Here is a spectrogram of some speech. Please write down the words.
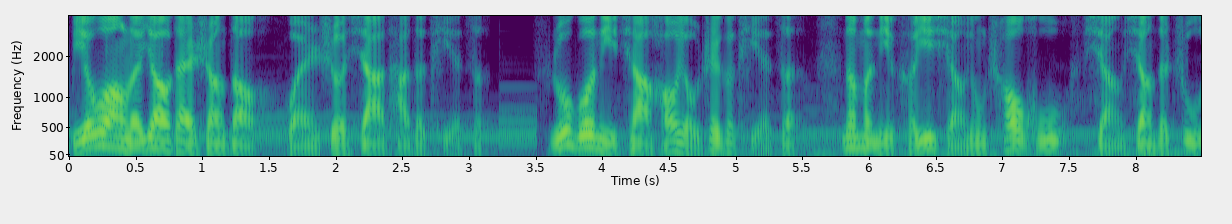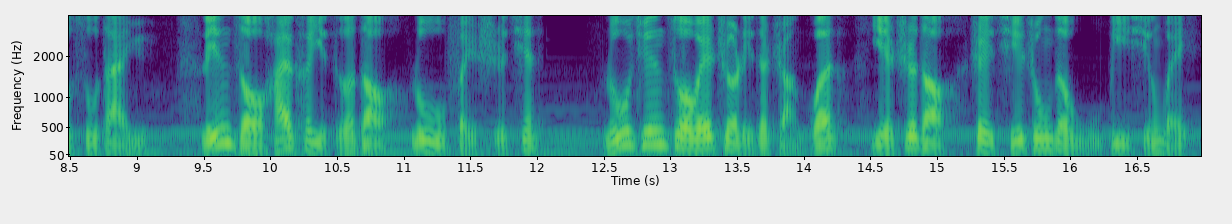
别忘了要带上到馆舍下榻的帖子。如果你恰好有这个帖子，那么你可以享用超乎想象的住宿待遇，临走还可以得到路费十千。卢军作为这里的长官，也知道这其中的舞弊行为，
